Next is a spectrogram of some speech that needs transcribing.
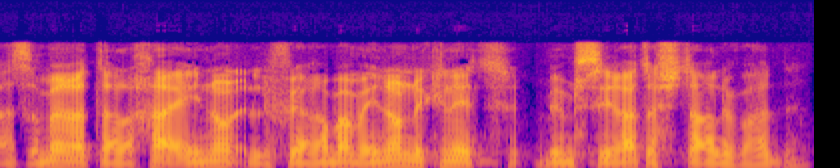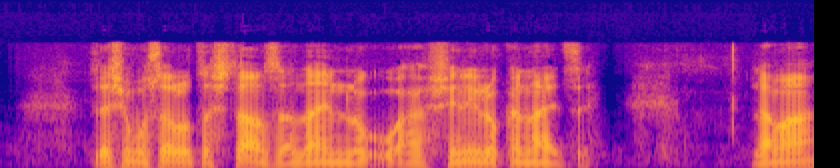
אז אומרת ההלכה, אינו, לפי הרמב"ם, אינו נקנית במסירת השטר לבד. זה שהוא מוסר לו את השטר, זה עדיין לא, השני לא קנה את זה. למה?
